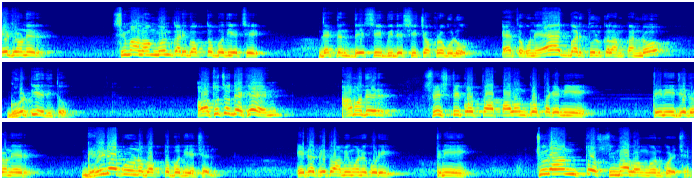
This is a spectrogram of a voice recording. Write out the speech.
এই ধরনের সীমা লঙ্ঘনকারী বক্তব্য দিয়েছে। দেখতেন দেশি বিদেশি চক্রগুলো এতক্ষণে একবারে তুলকালাম কাণ্ড ঘটিয়ে দিত। অথচ দেখেন, আমাদের সৃষ্টিকর্তা, পালনকর্তাকে নিয়ে তিনি যে ধরনের ঘৃণাপূর্ণ বক্তব্য দিয়েছেন, এটাকে তো আমি মনে করি তিনি চূড়ান্ত সীমা লঙ্ঘন করেছেন।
